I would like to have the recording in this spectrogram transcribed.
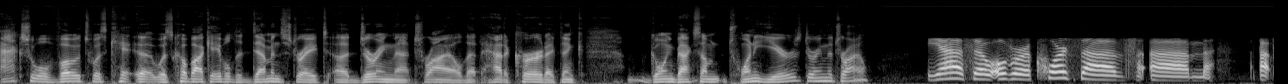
actual votes was uh, was Kobach able to demonstrate uh, during that trial that had occurred? I think going back some 20 years during the trial. Yeah, so over a course of um, about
